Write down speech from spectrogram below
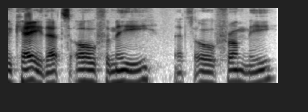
Okay, that's all for me. That's all from me.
